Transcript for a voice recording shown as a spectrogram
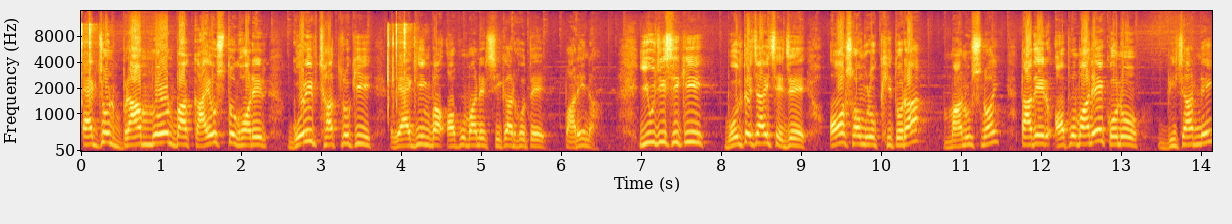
একজন ব্রাহ্মণ বা কায়স্থ ঘরের গরিব ছাত্র কি র্যাগিং বা অপমানের শিকার হতে পারে না? ইউজিসি কি বলতে চাইছে যে অসংরক্ষিতরা মানুষ নয়? তাদের অপমানে কোনো বিচার নেই?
